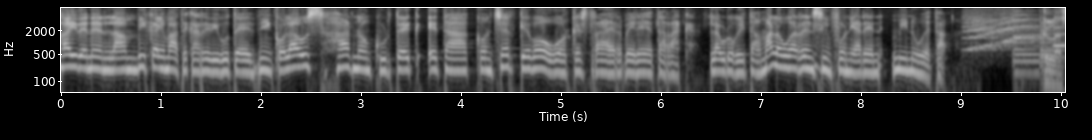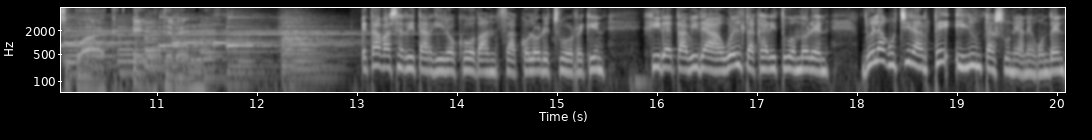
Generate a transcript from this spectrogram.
Haidenen lan bikain bat ekarri digute Nikolaus, Harnon Kurtek eta Kontzertkebo Orkestra Erbere etarrak. Lauro gita malaugarren sinfoniaren minueta. Klasikoak eiteben. Eta baserritar giroko dantza koloretsu horrekin, jira eta bira hueltak aritu ondoren, duela gutxira arte iluntasunean egon den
